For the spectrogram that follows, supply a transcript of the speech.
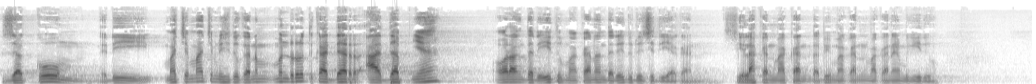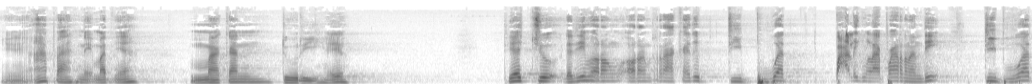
zakum. Jadi macam-macam di situ karena menurut kadar adabnya orang tadi itu makanan tadi itu disediakan. Silahkan makan tapi makan makanan yang begitu. Ya, apa nikmatnya? Makan duri. Ayo. Dia cuk. Jadi orang-orang neraka itu dibuat paling lapar nanti, dibuat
